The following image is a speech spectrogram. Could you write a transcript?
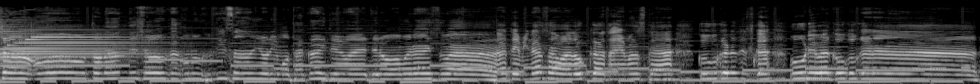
ちゃん、おーとなんでしょうか。この富士山よりも高いと言われてるオムライスは。さて皆さんはどっから食べますか？ここからですか？俺はここから。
